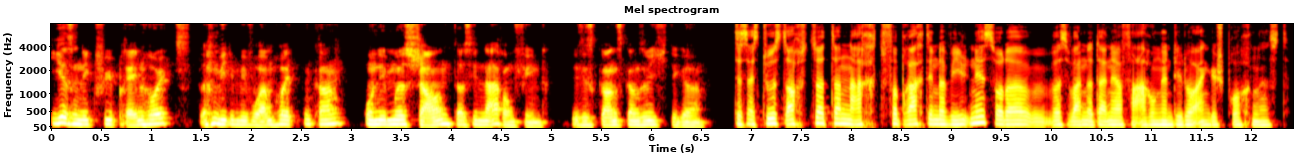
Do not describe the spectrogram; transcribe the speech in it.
irrsinnig viel Brennholz, damit ich mich warm halten kann. Und ich muss schauen, dass ich Nahrung finde. Das ist ganz, ganz wichtiger. Das heißt, du hast auch dort eine Nacht verbracht in der Wildnis oder was waren da deine Erfahrungen, die du angesprochen hast?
